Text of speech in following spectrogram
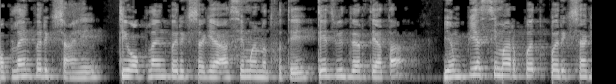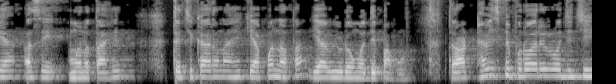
ऑफलाईन परीक्षा आहे ती ऑफलाईन परीक्षा घ्या असे म्हणत होते तेच विद्यार्थी आता एम पी एस सी मार्फत परीक्षा घ्या असे म्हणत आहेत. त्याचे कारण आहे की आपण आता या व्हिडिओमध्ये पाहू. तर अठ्ठावीस फेब्रुवारी रोजीची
